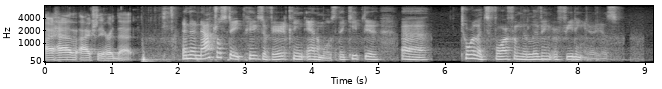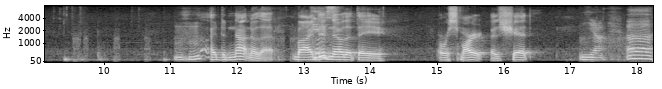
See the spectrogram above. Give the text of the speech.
I have actually heard that. In their natural state, pigs are very clean animals. They keep their uh, toilets far from the living or feeding areas. I did not know that, but I did know that they are smart as shit. Yeah. Uh,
